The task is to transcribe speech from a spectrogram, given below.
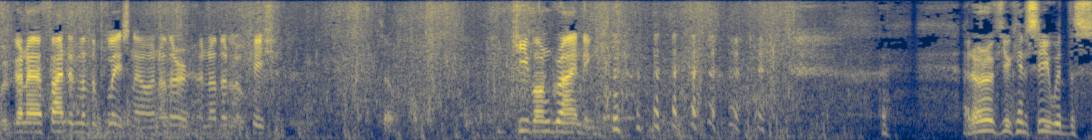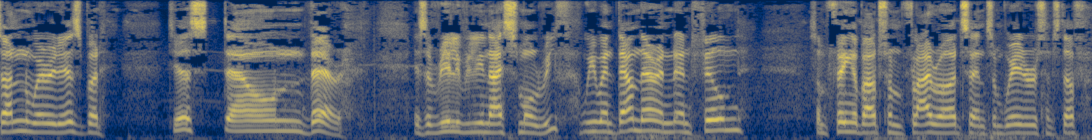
we're gonna find another place now another another location so keep on grinding. I don't know if you can see with the sun where it is, but just down there is a really, really nice small reef. We went down there and, and filmed something about some fly rods and some waders and stuff.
